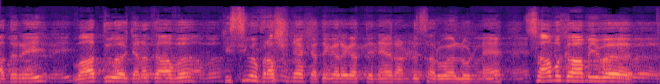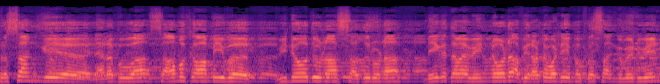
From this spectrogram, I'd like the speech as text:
ආදරෙයි. වාද්දුව ජනතාව කිසිම ප්‍රශ්නයක් ඇති කරගත්තේ නැහැ රණ්ඩු සරුවල්ලුන් නැහැ සාමකාමීව ප්‍රසංගය නැරඹුවා සාමකාමීව විනෝද වුණා සතුරුණා මේක තමයි වෙන්න ඕන. අපි රටවටේම ප්‍රසංග වෙනුවෙන්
